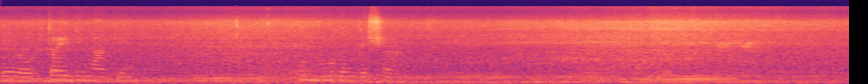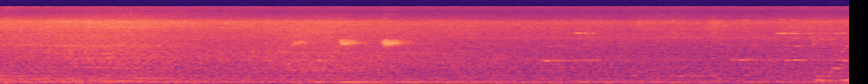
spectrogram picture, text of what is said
Pero try din natin. Kung maganda siya. Ayan.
